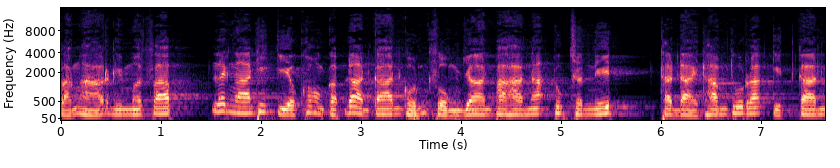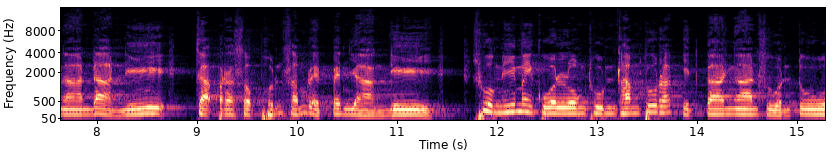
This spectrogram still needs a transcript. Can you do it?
สังหาริมทรัพย์ และงานที่เกี่ยวข้องกับด้านการขนส่งยานพาหนะทุกชนิด ถ้าได้ทำธุรกิจการงานด้านนี้ จะประสบผลสำเร็จเป็นอย่างดี ช่วงนี้ไม่ควรลงทุนทำธุรกิจการงานส่วนตัว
